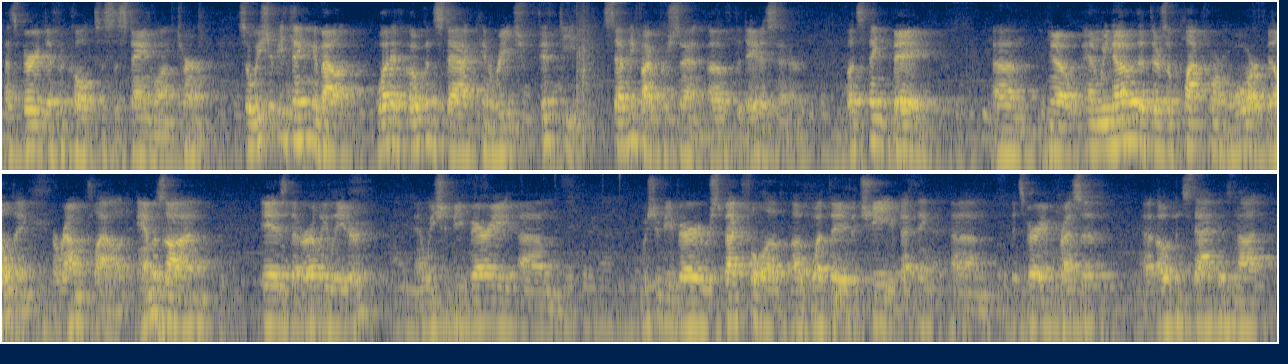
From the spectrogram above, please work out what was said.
That's very difficult to sustain long term. So we should be thinking about what if OpenStack can reach 50, 75% of the data center? Let's think big. Um, you know, and we know that there's a platform war building around cloud. Amazon is the early leader, and we should be very um, we should be very respectful of, of what they've achieved. I think um, it's very impressive. Uh, OpenStack is not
